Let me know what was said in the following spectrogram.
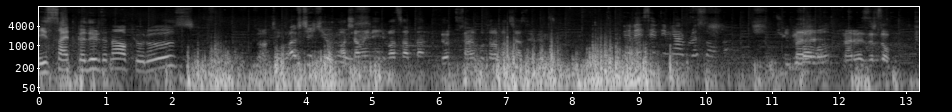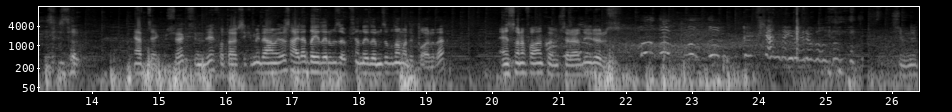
East Side Gallery'de ne yapıyoruz? Fotoğraf çekiyoruz. Akşamleyin WhatsApp'tan 400 tane fotoğraf atacağız birbirimize. Benim en sevdiğim yer burası oldu. Çünkü Merve, Merve zırzop. Yapacak bir şey yok. Şimdi fotoğraf çekimine devam ediyoruz. Hala dayılarımızı, öpüşen dayılarımızı bulamadık bu arada. En sona falan koymuşlar herhalde yürüyoruz. Buldum buldum. Öpüşen dayıları buldum. Şimdi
